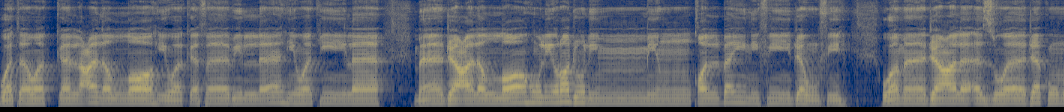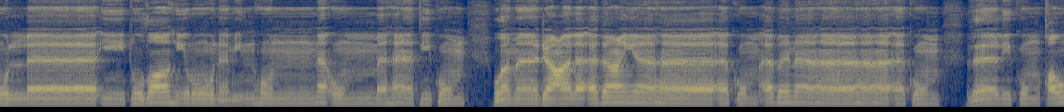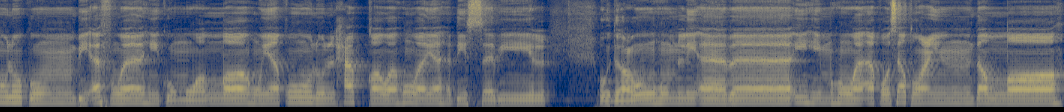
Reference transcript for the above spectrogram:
وتوكل على الله وكفى بالله وكيلا. ما جعل الله لرجل من قلبين في جوفه وما جعل أزواجكم اللائي تظاهرون منهن أمهاتكم وما جعل أدعياءكم أبناءكم ذَلِكُمْ قَوْلُكُمْ بِأَفْوَاهِكُمْ وَاللَّهُ يَقُولُ الْحَقَّ وَهُوَ يَهْدِي السَّبِيلَ ادْعُوهُمْ لِآبَائِهِمْ هُوَ أَقْسَطُ عِندَ اللَّهِ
